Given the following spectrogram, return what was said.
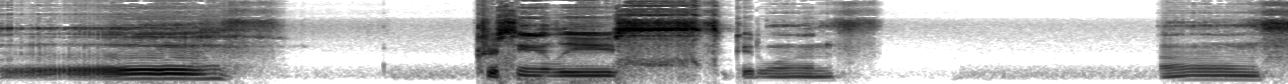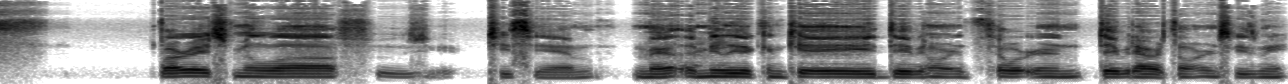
Uh, Christine Elise, a good one. Um, R.H. Mihailoff, who's TCM, Amelia Kinkade, David Horton, Thornton, David Howard Thornton, excuse me,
